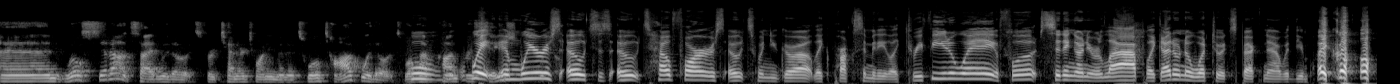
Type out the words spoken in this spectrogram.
and we'll sit outside with Oates for ten or twenty minutes. We'll talk with Oates. We'll well, have conversations. Wait, and where is Oates? Is Oates? How far is Oates when you go out? Like proximity, like three feet away, a foot, sitting on your lap? Like I don't know what to expect now with you, Michael.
